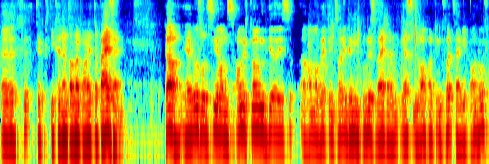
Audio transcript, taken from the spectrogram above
äh, die, die, können dann noch gar nicht dabei sein. Ja, Herr Josel, Sie haben es angesprochen, hier ist, haben wir heute in Zornedingen bundesweit einen ersten nachhaltigen Vorzeigebahnhof.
